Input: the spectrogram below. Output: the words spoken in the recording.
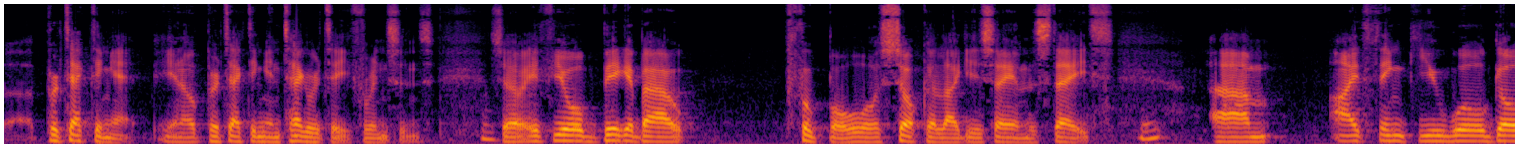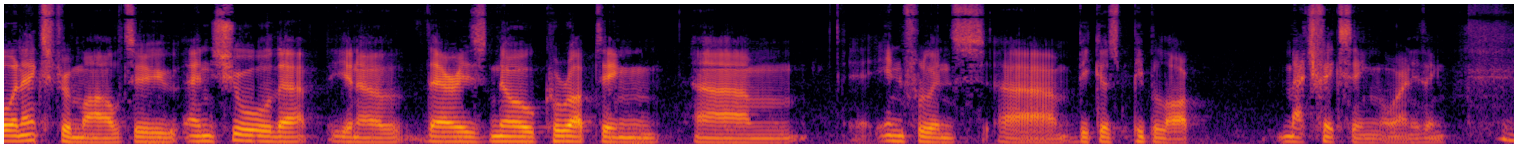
uh, protecting it, you know, protecting integrity, for instance. Mm-hmm. So if you're big about football or soccer, like you say in the States, mm-hmm. um, I think you will go an extra mile to ensure that, you know, there is no corrupting um, influence um, because people are match fixing or anything. Mm-hmm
